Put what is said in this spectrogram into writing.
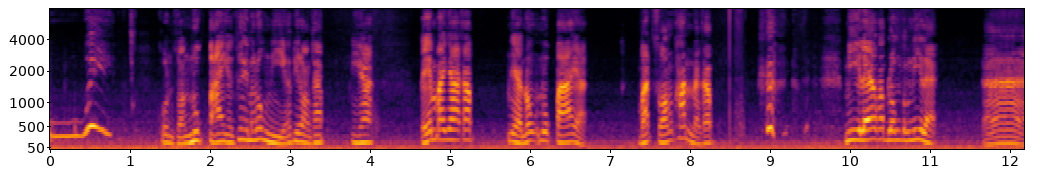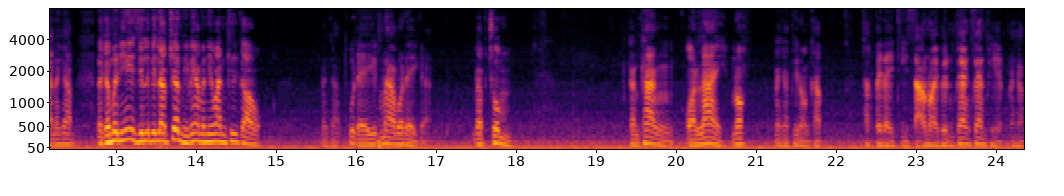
อุ้ยคนสองนุกปลายก็เคยมาล่องนีครับพี่รองครับ นี่ฮะเต็มมายาครับ เนี่ยนกนุกปลายอะ บัตรสองพันนะครับ มีแล้วครับลงตรงนี้แหละ อ่านะครับ แล้วก็เมื่อนี้ศิลปินรับเชิญผีแม่มันนี่วันคือเก่านะครับ ผู้ใดมาบ่ได้ก็ รับชม กันทางออนไลน์เนาะนะครับ พี่น้องครับ ทักไปได้ที่สาวหน่อยเพิ่อนแพร่งแฟนเพจนะครับ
